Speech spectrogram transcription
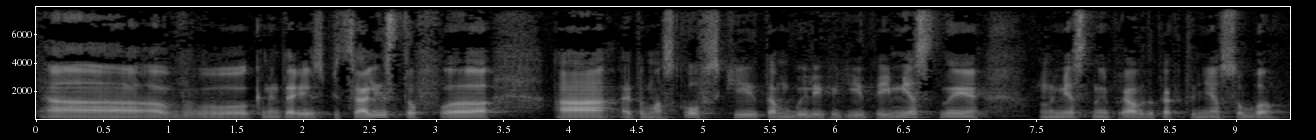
э, комментарии специалистов. Э, э, это московские, там были какие-то и местные, но местные, правда, как-то не особо э,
